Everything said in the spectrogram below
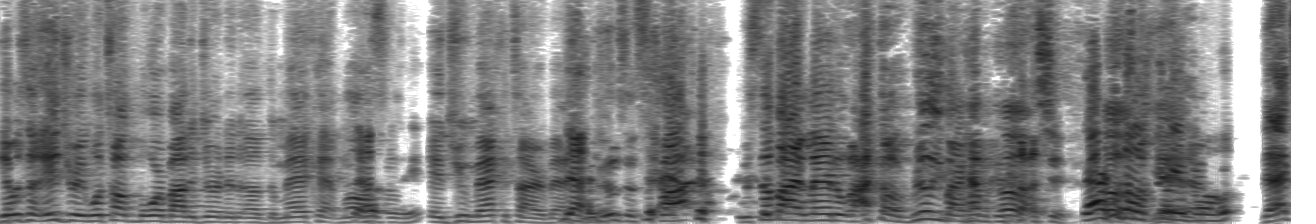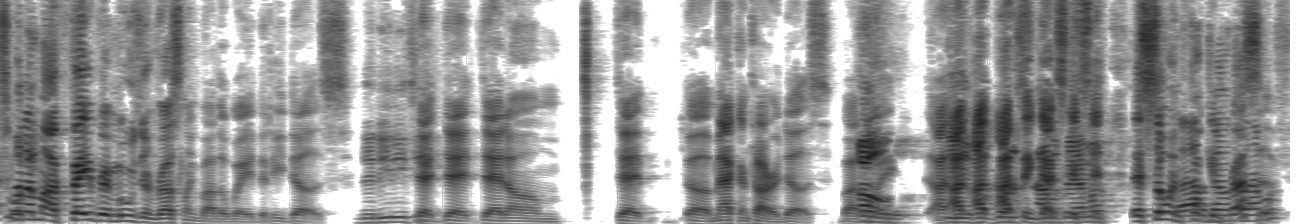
There was an injury. We'll talk more about it during the, uh, the Madcap Moss Definitely. and Drew McIntyre match. Yeah. There was a spot where somebody landed. I thought really might have a concussion. That's Oh, what I'm yeah. saying, bro. That's one of my favorite moves in wrestling, by the way, that he does. The DDT. That that that um that uh, McIntyre does. By the Oh, way, I, the I, I, I think that's that's Alabama? so The fucking Alabama impressive.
